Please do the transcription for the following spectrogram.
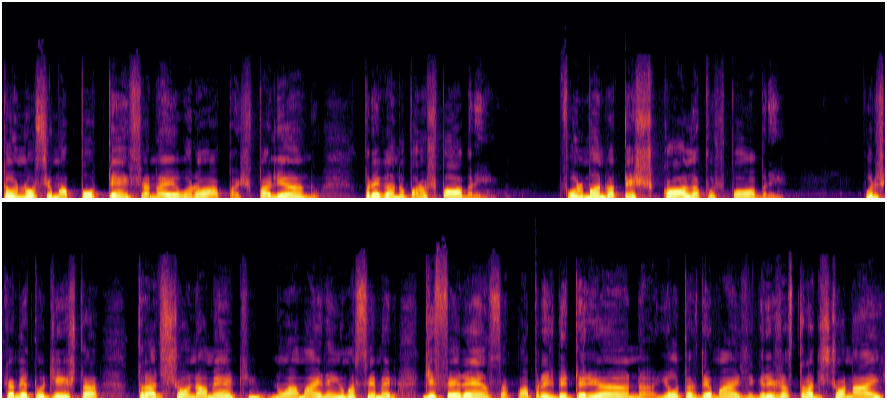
tornou-se uma potência na Europa, espalhando, pregando para os pobres, formando até escola para os pobres. Por isso que a metodista, tradicionalmente, não há mais nenhuma diferença com a presbiteriana e outras demais igrejas tradicionais.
